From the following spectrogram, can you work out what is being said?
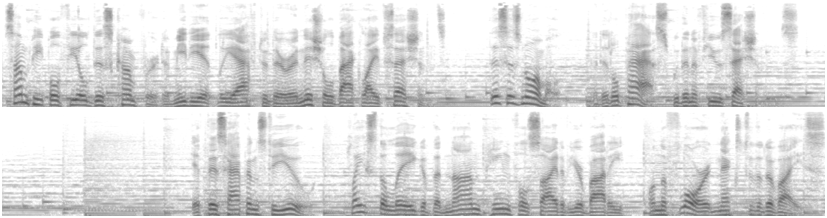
Some people feel discomfort immediately after their initial Backlife sessions. This is normal, and it'll pass within a few sessions. If this happens to you, place the leg of the non-painful side of your body on the floor next to the device.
